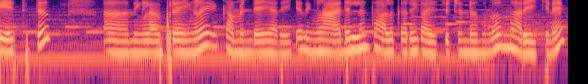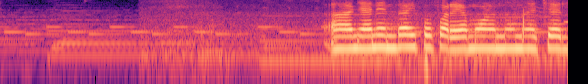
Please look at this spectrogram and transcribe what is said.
കേട്ടിട്ട് നിങ്ങളുടെ അഭിപ്രായങ്ങൾ കമന്റായി അറിയിക്കുക. നിങ്ങൾ ആരെല്ലാം താളക്കറി കഴിച്ചിട്ടുണ്ടെന്നുള്ളത് ഒന്ന് അറിയിക്കണേ. ഞാൻ എന്താ ഇപ്പോൾ പറയാൻ പോണെന്ന് വെച്ചാൽ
